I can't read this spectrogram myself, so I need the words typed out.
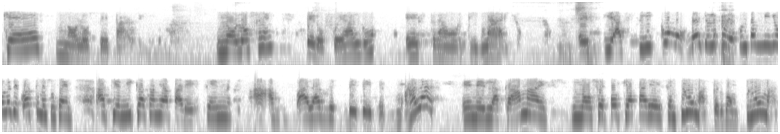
¿Qué es? No lo sé, padre. No lo sé, pero fue algo extraordinario y así como, yo le podía contar millones de cosas que me suceden. Aquí en mi casa me aparecen alas de, alas en la cama, eh, no sé por qué aparecen plumas, perdón, plumas.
